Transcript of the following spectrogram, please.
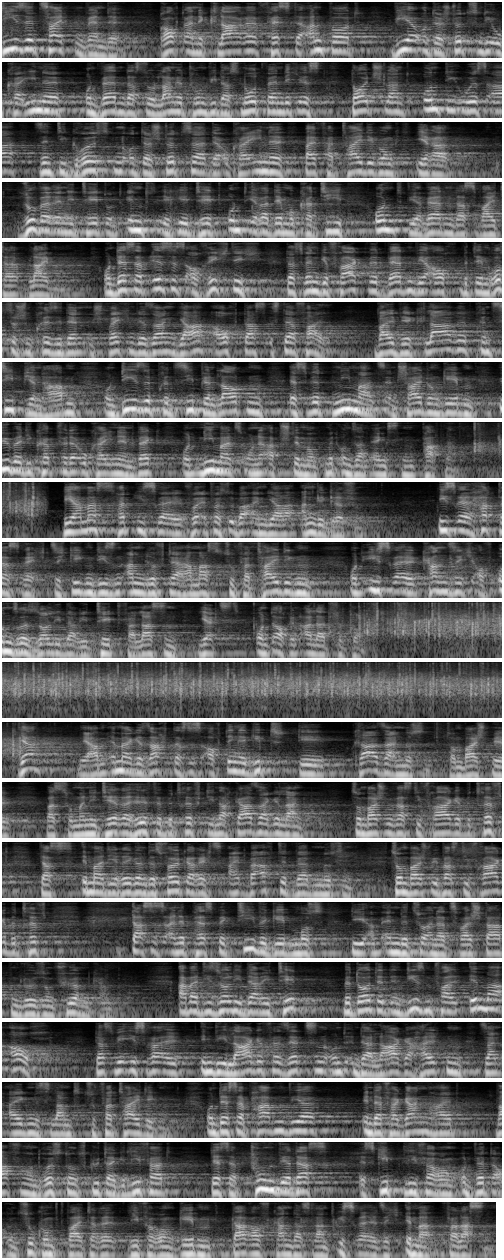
Diese Zeitenwende braucht eine klare, feste Antwort. Wir unterstützen die Ukraine und werden das so lange tun, wie das notwendig ist. Deutschland und die USA sind die größten Unterstützer der Ukraine bei Verteidigung ihrer Souveränität und Integrität und ihrer Demokratie. Und wir werden das weiter bleiben. Und deshalb ist es auch richtig, dass, wenn gefragt wird, werden wir auch mit dem russischen Präsidenten sprechen, wir sagen, ja, auch das ist der Fall weil wir klare Prinzipien haben. Und diese Prinzipien lauten, es wird niemals Entscheidungen geben über die Köpfe der Ukraine hinweg und niemals ohne Abstimmung mit unseren engsten Partnern. Die Hamas hat Israel vor etwas über einem Jahr angegriffen. Israel hat das Recht, sich gegen diesen Angriff der Hamas zu verteidigen. Und Israel kann sich auf unsere Solidarität verlassen, jetzt und auch in aller Zukunft. Ja, wir haben immer gesagt, dass es auch Dinge gibt, die klar sein müssen. Zum Beispiel, was humanitäre Hilfe betrifft, die nach Gaza gelangt. Zum Beispiel, was die Frage betrifft, dass immer die Regeln des Völkerrechts beachtet werden müssen. Zum Beispiel, was die Frage betrifft, dass es eine Perspektive geben muss, die am Ende zu einer Zwei-Staaten-Lösung führen kann. Aber die Solidarität bedeutet in diesem Fall immer auch, dass wir Israel in die Lage versetzen und in der Lage halten, sein eigenes Land zu verteidigen. Und deshalb haben wir in der Vergangenheit Waffen und Rüstungsgüter geliefert. Deshalb tun wir das. Es gibt Lieferungen und wird auch in Zukunft weitere Lieferungen geben. Darauf kann das Land Israel sich immer verlassen.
